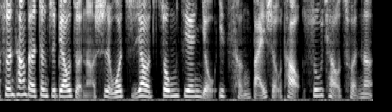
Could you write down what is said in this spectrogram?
苏贞昌的政治标准呢，是我只要中间有一层白手套，苏巧纯呢？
